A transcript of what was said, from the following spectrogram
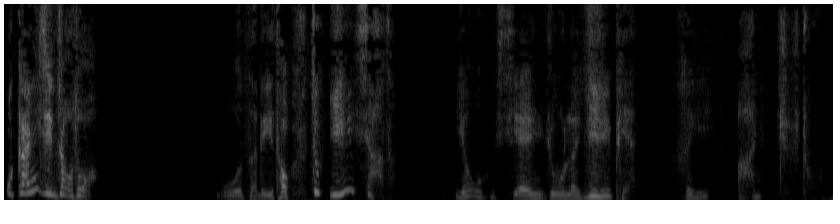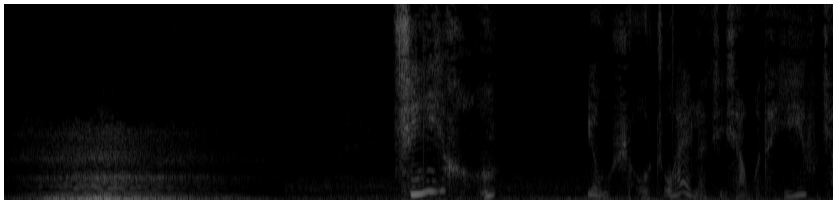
我赶紧照做，屋子里头就一下子又陷入了一片黑暗之中。秦一恒用手拽了几下我的衣服角，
